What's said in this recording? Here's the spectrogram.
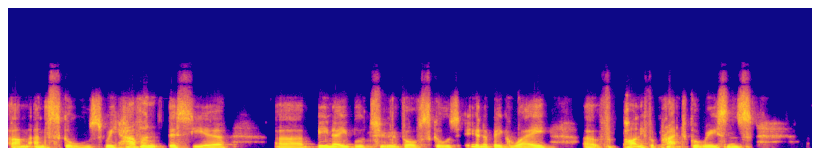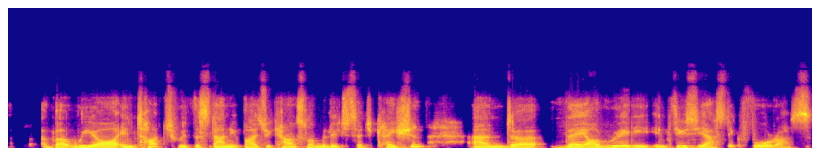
um, and the schools. We haven't this year uh, been able to involve schools in a big way, uh, for, partly for practical reasons. But we are in touch with the Standing Advisory Council on Religious Education, and uh, they are really enthusiastic for us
